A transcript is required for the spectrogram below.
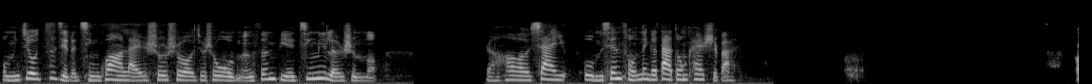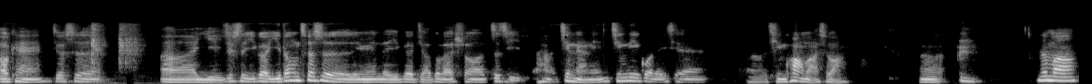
我们就自己的情况来说说，就是我们分别经历了什么。然后下一，我们先从那个大东开始吧。OK，就是呃，以就是一个移动测试人员的一个角度来说，自己啊近两年经历过的一些呃情况吧，是吧？嗯，那么。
